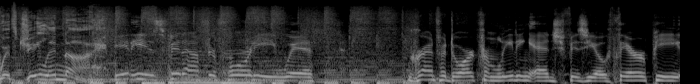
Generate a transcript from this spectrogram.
with Jaylen Nye. It is Fit After 40 with Grant Fedoruk from Leading Edge Physiotherapy.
